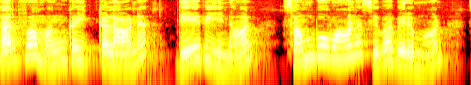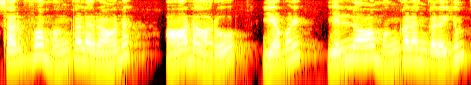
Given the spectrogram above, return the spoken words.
சர்வமங்கைகளான தேவியினால் சம்புவான சிவபெருமான் சர்வமங்களரான ஆனாரோ எவள் எல்லா மங்களங்களையும்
